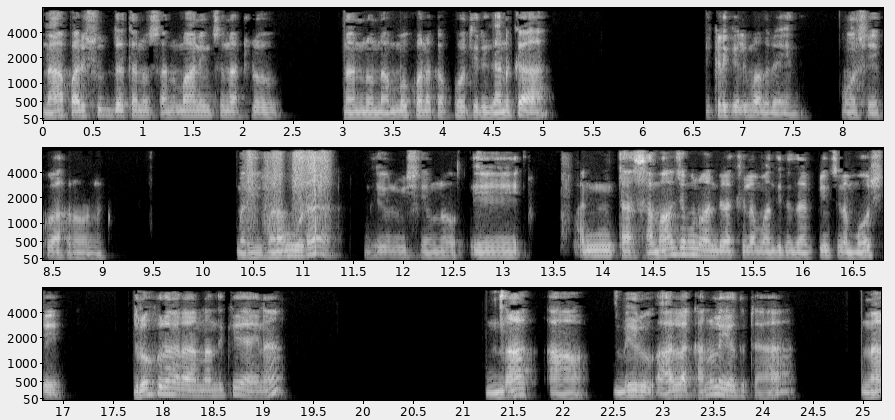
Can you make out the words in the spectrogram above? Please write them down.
నా పరిశుద్ధతను సన్మానించున్నట్లు నన్ను నమ్ముకొనకపోతిరి గనుక ఇక్కడికి వెళ్ళి మొదలైంది మోసేకు అహరోనులకు. మరి మనం కూడా దేవుని విషయంలో ఏ అంత సమాజమును అన్ని లక్షల మందిని నడిపించిన మోసే ద్రోహురారా అన్నందుకే ఆయన నా మీరు వాళ్ళ కనుల ఎదుట నా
